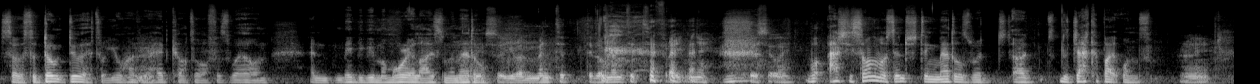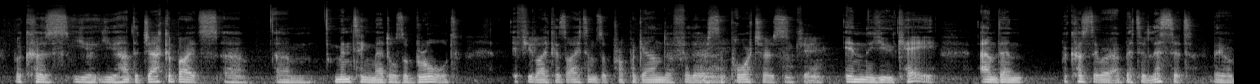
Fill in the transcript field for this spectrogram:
So so don't do it, or you'll have your head cut off as well, and and maybe be memorialised in the medal. So you were minted, they were minted to frighten you, basically. Well, actually, some of the most interesting medals were are the Jacobite ones Right. because you you had the Jacobites uh, um, minting medals abroad, if you like, as items of propaganda for their supporters Okay. in the UK, and then because they were a bit illicit, they were,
